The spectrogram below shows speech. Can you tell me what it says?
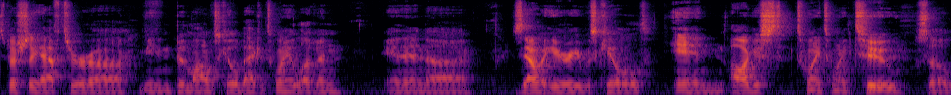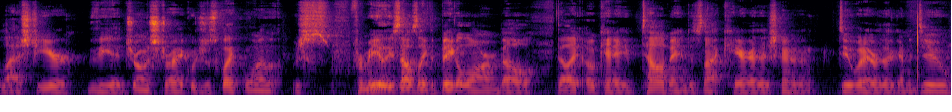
Especially after, uh, I mean, Bin Laden was killed back in 2011, and then uh, Zawahiri was killed in August 2022, so last year, via drone strike, which was like one of the, which for me at least, that was like the big alarm bell. They're like, okay, Taliban does not care. They're just gonna do whatever they're gonna do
